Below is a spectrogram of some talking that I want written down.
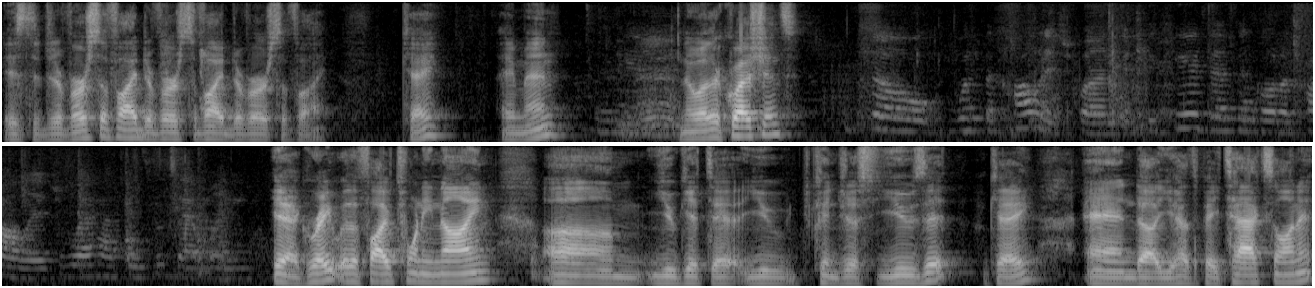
is to diversify, diversify, diversify. Okay, amen. No other questions? So with the college fund, if the kid doesn't go to college, what happens with that money? Yeah, great with a 529. Um, you get to you can just use it, okay, and uh, you have to pay tax on it.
